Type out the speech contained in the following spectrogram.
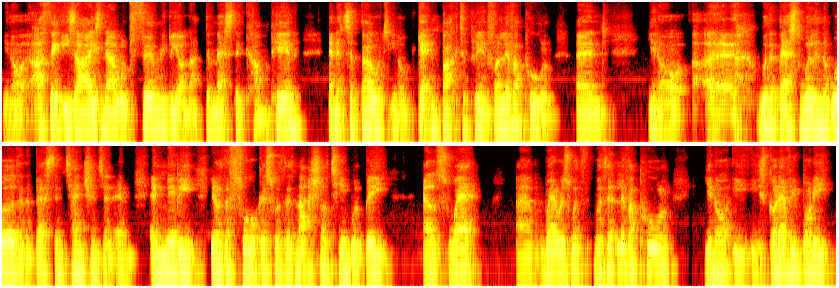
you know, I think his eyes now would firmly be on that domestic campaign, and it's about you know getting back to playing for Liverpool and you know, uh, with the best will in the world and the best intentions, and and and maybe you know the focus with the national team will be elsewhere. Um, whereas with with Liverpool, you know, he, has got everybody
